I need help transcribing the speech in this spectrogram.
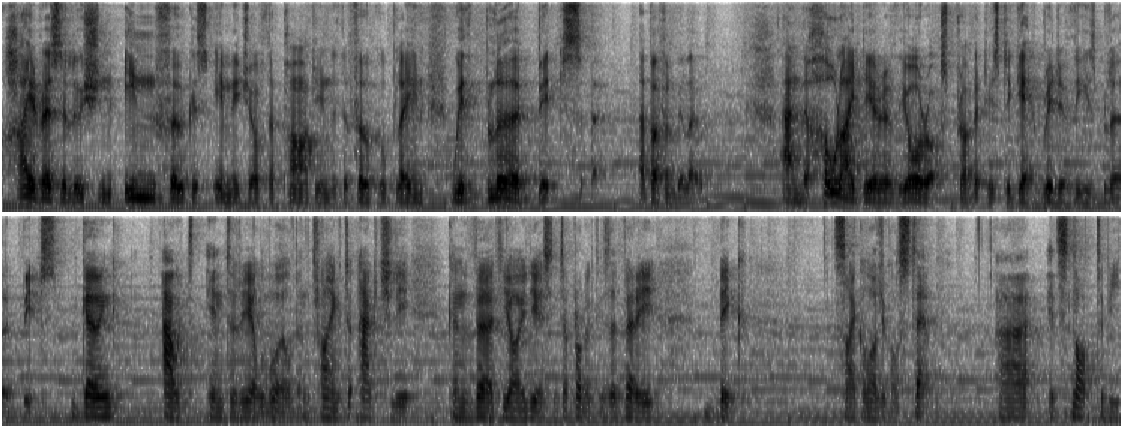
high resolution in focus image of the part in the focal plane with blurred bits above and below. And the whole idea of the Aurox product is to get rid of these blurred bits. Going out into the real world and trying to actually convert your ideas into a product is a very big psychological step. Uh, it's not to be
